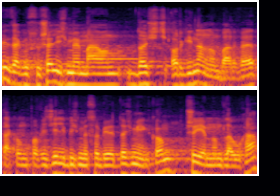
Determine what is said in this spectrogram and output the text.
więc jak usłyszeliśmy, ma on dość oryginalną barwę, taką powiedzielibyśmy sobie dość miękką, przyjemną dla ucha.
